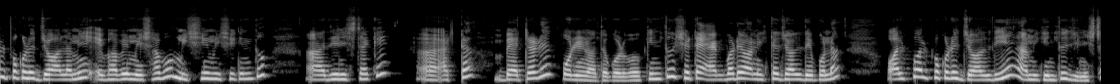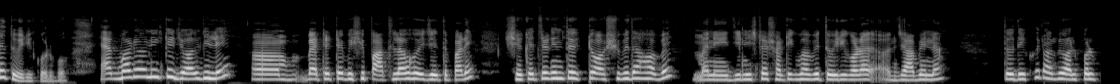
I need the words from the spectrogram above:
অল্প করে জল আমি এভাবে মেশাবো। মিশিয়ে মিশিয়ে কিন্তু জিনিসটাকে একটা ব্যাটারে পরিণত করব। কিন্তু সেটা একবারে অনেকটা জল দেব না। অল্প অল্প করে জল দিয়ে আমি কিন্তু জিনিসটা তৈরি করব। একবারে অনেকটা জল দিলে ব্যাটারটা বেশি পাতলাও হয়ে যেতে পারে। সেক্ষেত্রে কিন্তু একটু অসুবিধা হবে। মানে জিনিসটা সঠিকভাবে তৈরি করা যাবে না। তো দেখুন, আমি অল্প অল্প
